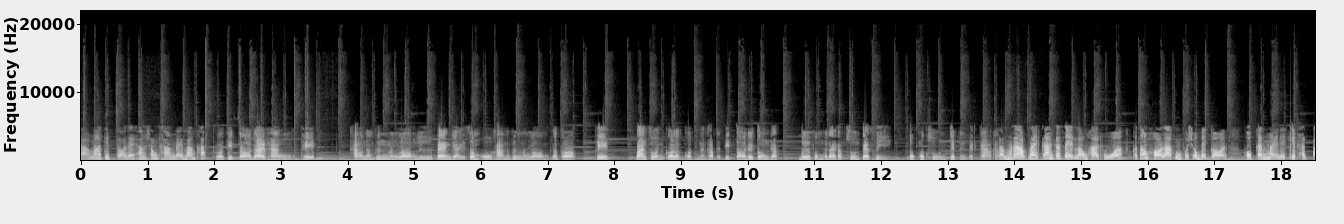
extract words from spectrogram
สามารถติดต่อได้ทางช่องทางใดบ้างคะก็ติดต่อได้ทางเพจขาวน้ำผึ้งมังลอง หรือแปลงใหญ่ส้มโอขาวน้ำผึ้งมังลอง แล้วก็เพจ บ้านสวนกรกฎนะครับ จะติดต่อโดยตรงจากเบอร์ผมก็ได้ครับ 084 660 7189 ครับสำหรับรายการเกษตรลองพาทัวร์ก็ต้องขอลาคุณผู้ชมไปก่อน พบกันใหม่ในคลิปถัดไป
